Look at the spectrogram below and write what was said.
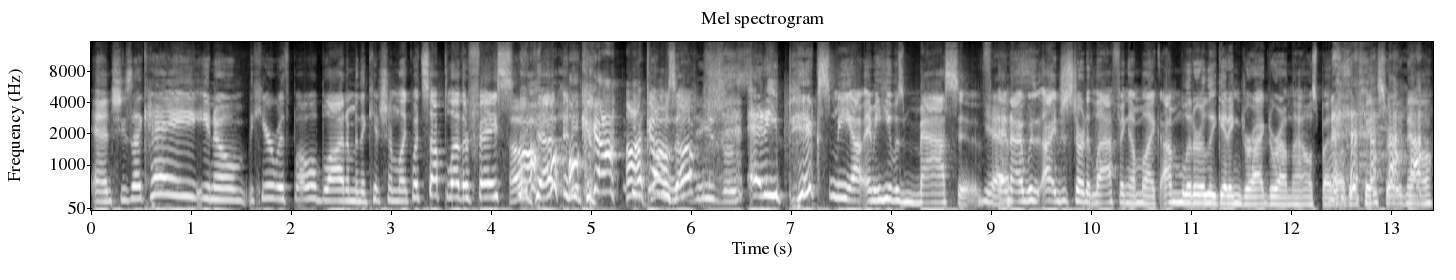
And she's like, "Hey, you know, here with blah blah blah." And I'm in the kitchen. I'm like, "What's up, Leatherface?" Like that. And he, God. he comes Oh, up Jesus. and he picks me up. I mean, he was massive, Yes. and I was I just started laughing. I'm like, I'm literally getting dragged around the house by Leatherface right now.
